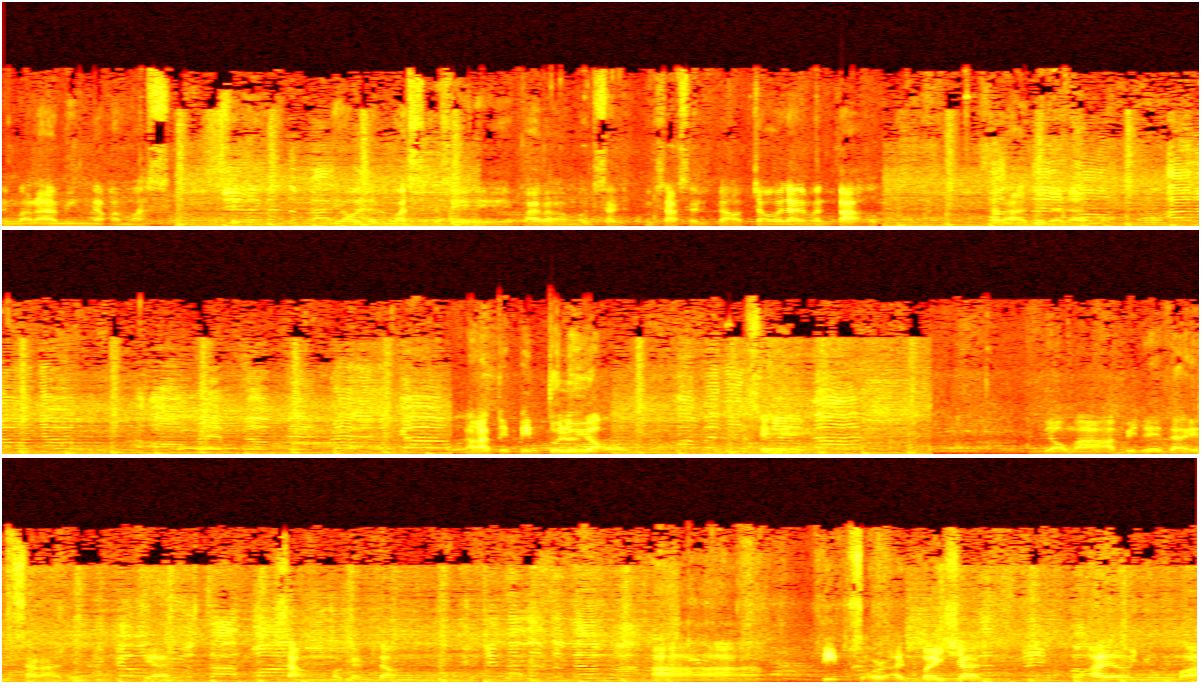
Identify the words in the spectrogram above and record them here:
Ay, maraming nakamask. Kasi hindi ako nagmask kasi para magsal magsasalita ako. Tsaka wala naman tao. Sarado na lang. Nakatipid tuloy ako. Kasi hindi ako makakabili dahil sarado na. Yan. Isang magandang uh, tips or advice yan. Kung ayaw nyong ma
